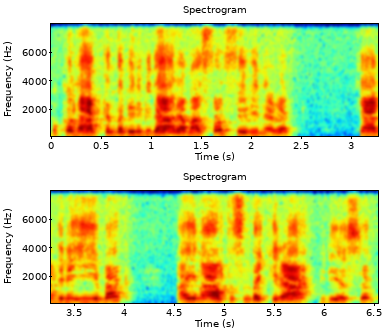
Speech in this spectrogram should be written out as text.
bu konu hakkında beni bir daha aramazsan sevinirim. Kendine iyi bak. Ayın altısında kira biliyorsun.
